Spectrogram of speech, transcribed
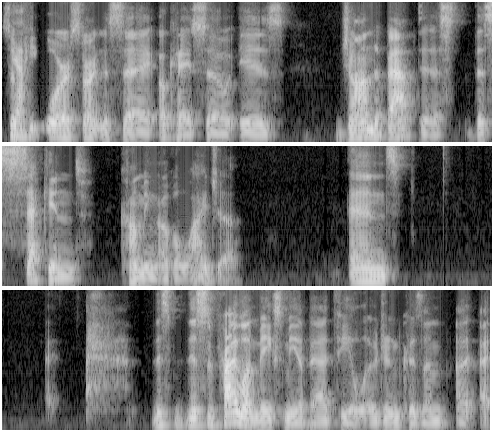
So Yeah. people are starting to say, okay, so is John the Baptist the second coming of Elijah? And this this is probably what makes me a bad theologian because I'm I, I,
